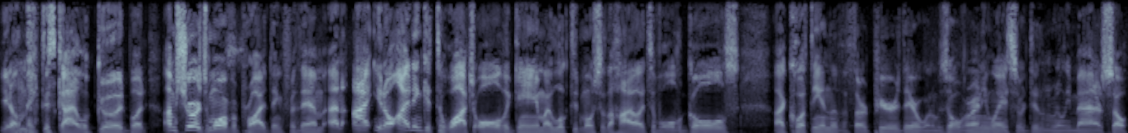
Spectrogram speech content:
you know make this guy look good, but I'm sure it's more of a pride thing for them. And I, you know, I didn't get to watch all the game. I looked at most of the highlights of all the goals. I caught the end of the third period there when it was over anyway, so it didn't really matter. So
